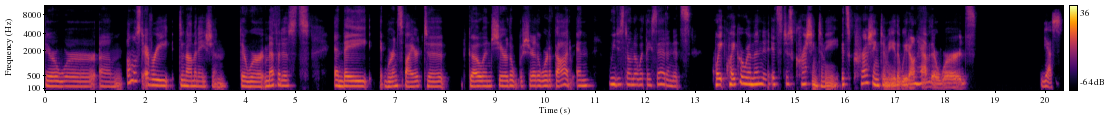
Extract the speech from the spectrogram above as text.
There were um, almost every denomination. There were Methodists and they were inspired to go and share the share the word of God. And we just don't know what they said. And it's quake Quaker women. It's just crushing to me. It's crushing to me that we don't have their words. Yes.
